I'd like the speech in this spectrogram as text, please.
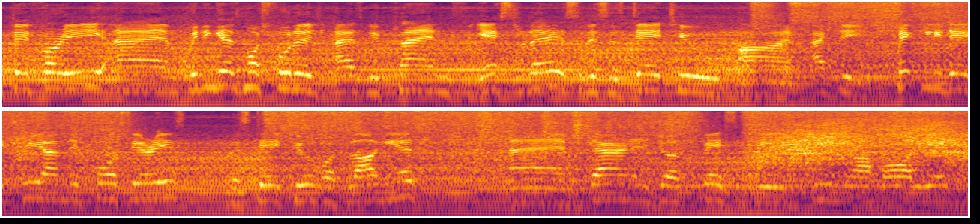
update for you. Um, we didn't get as much footage as we planned for yesterday, so this is day two on, actually technically day three on this 4 series, but it's day two of us vlogging it. Um, Darren is just basically cleaning off all the edges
